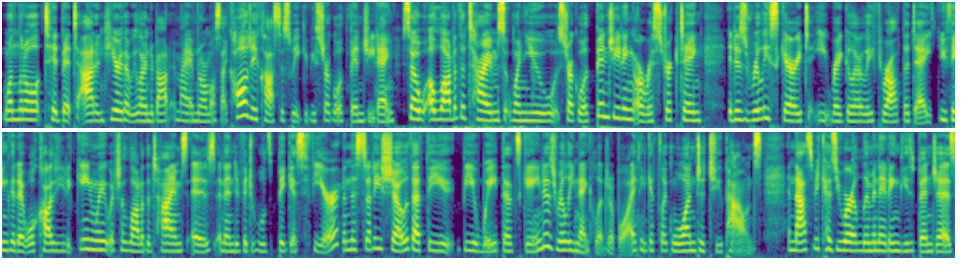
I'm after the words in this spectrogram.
One little tidbit to add in here that we learned about in my abnormal psychology class this week if you struggle with binge eating. So a lot of the times when you struggle with binge eating or restricting, it is really scary to eat regularly throughout the day. You think that it will cause you to gain weight, which a lot of the times is an individual's biggest fear. And the studies show that the the weight that's gained is really negligible. I think it's like one to two pounds. And that's because you are eliminating these binges,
